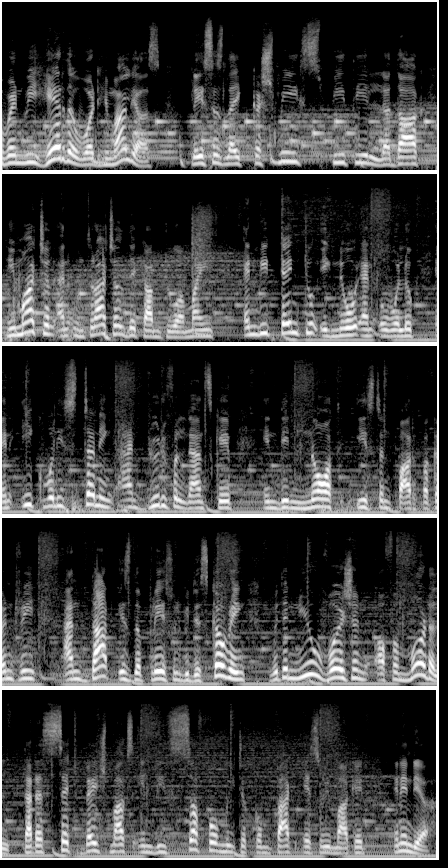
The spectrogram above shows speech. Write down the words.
when we hear the word Himalayas, places like Kashmir, Spiti, Ladakh, Himachal and Uttarakhand, they come to our mind and we tend to ignore and overlook an equally stunning and beautiful landscape in the northeastern part of our country and that is the place we'll be discovering with a new version of a model that has set benchmarks in the sub 4 meter compact SUV market in India.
